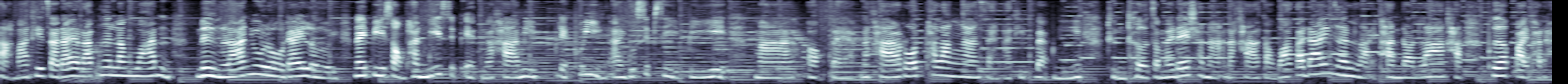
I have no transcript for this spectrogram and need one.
สามารถที่จะได้รับเงินรางวัล 1 ล้านยูโรได้เลย ในปี 2021 นะคะ มีเด็กผู้หญิงอายุ 14 ปี มาออกแบบนะคะรถพลังงานแสงอาทิตย์แบบนี้ ถึงเธอจะไม่ได้ชนะนะคะ แต่ว่าก็ได้เงินหลายพันดอลลาร์ค่ะ เพื่อไปพัฒ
